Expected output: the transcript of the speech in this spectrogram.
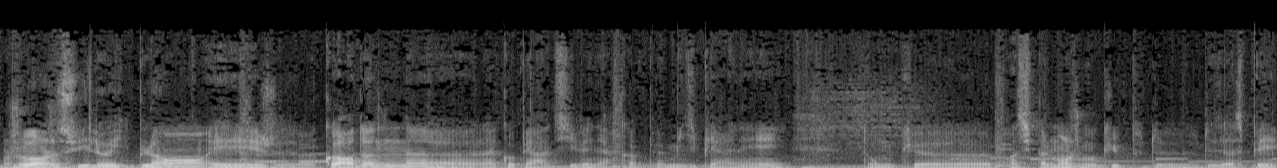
Bonjour, je suis Loïc Blanc et je coordonne euh, la coopérative Enercop Midi-Pyrénées. Donc euh, principalement je m'occupe de, des aspects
